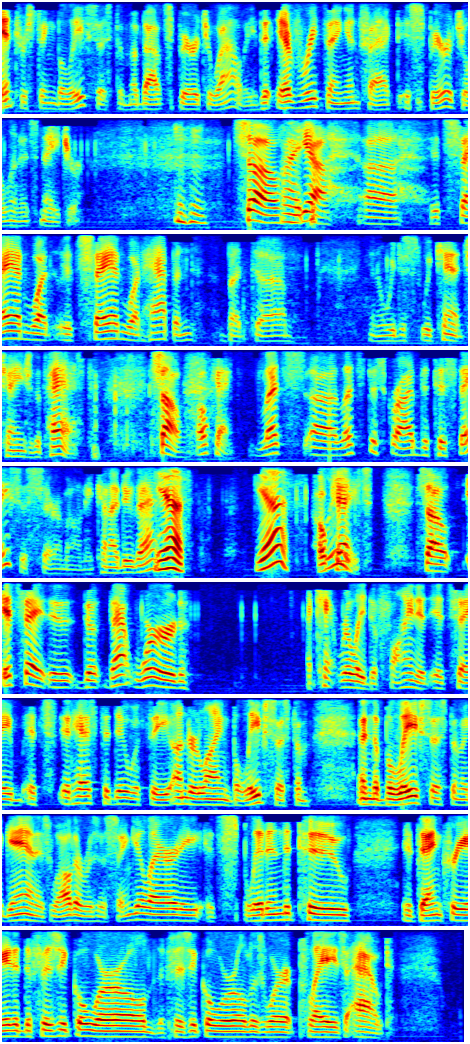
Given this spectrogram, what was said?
interesting belief system about spirituality, that everything, in fact, is spiritual in its nature. hmm So Right. yeah, uh, it's sad what it's sad what happened, but uh, you know we just we can't change the past. So okay, let's uh, let's describe the Tsistsistas ceremony. Can I do that? Yes. Yes. Okay. please. So it's a uh, the, that word. I can't really define it. It's a it's it has to do with the underlying belief system, and the belief system again is well there was a singularity. It's split into two. It then created the physical world. The physical world is where it plays out.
